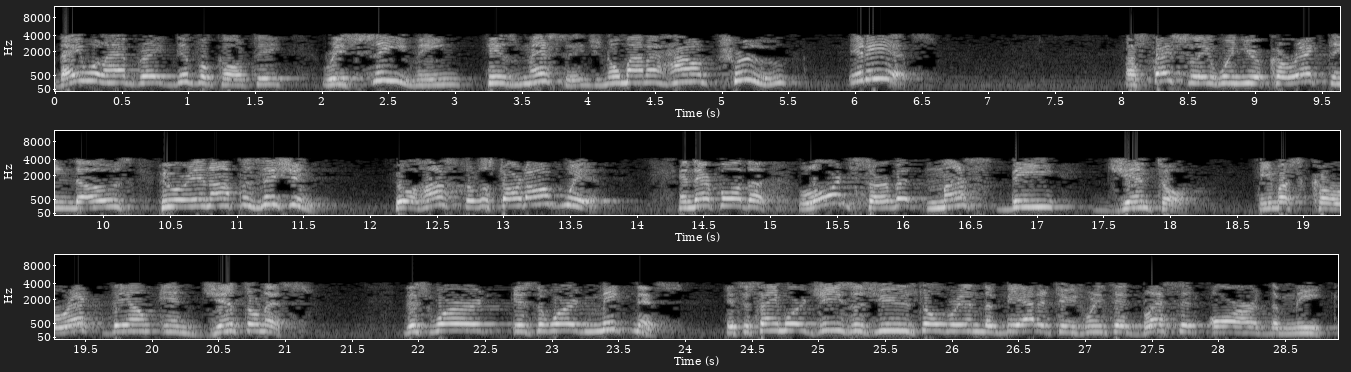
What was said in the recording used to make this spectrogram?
they will have great difficulty receiving his message no matter how true it is especially when you're correcting those who are in opposition, who are hostile to start off with. And therefore, the Lord's servant must be gentle. He must correct them in gentleness. This word is the word meekness. It's the same word Jesus used over in the Beatitudes when he said, Blessed are the meek,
